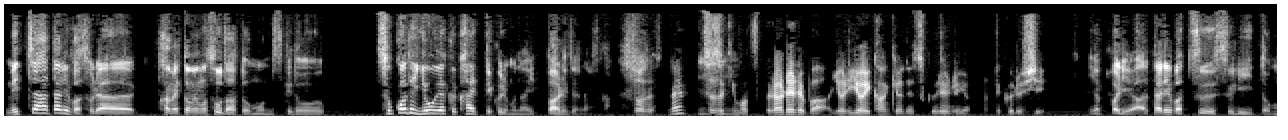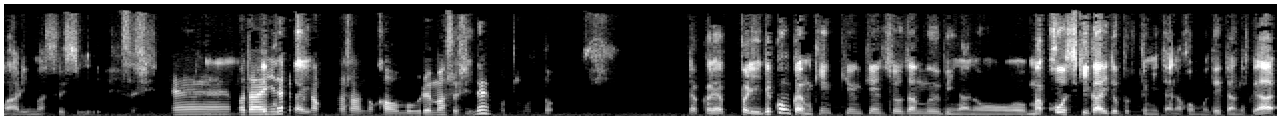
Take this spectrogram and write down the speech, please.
めっちゃ当たればそりゃ、亀止めもそうだと思うんですけど、そこでようやく帰ってくるものはいっぱいあるじゃないですか。そうですねう。ん続きも作られれば、より良い環境で作れるようになってくるし。やっぱり当たれば2、3ともありますし。ですしんね。話題になるで今回中田さんの顔も売れますしね、もっともっと。だからやっぱり、で、今回も緊急検証ザ・ムービーのあのーまあ、公式ガイドブックみたいな本も出たんですけど、あ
